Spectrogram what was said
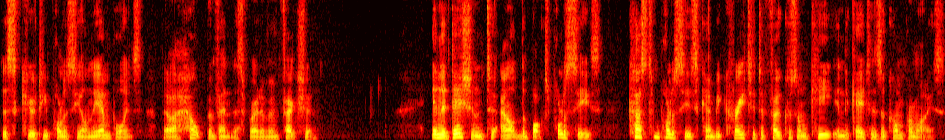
the security policy on the endpoints that will help prevent the spread of infection. In addition to out-of-the-box policies, custom policies can be created to focus on key indicators of compromise.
